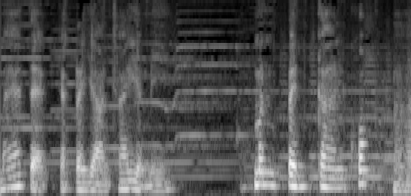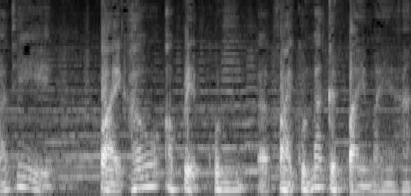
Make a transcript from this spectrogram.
แม้แต่จักรยานใช้อย่างนี้ มันเป็นการคบหาที่ฝ่ายเขาเอาเปรียบคุณฝ่ายคุณมากเกินไปไหมฮะ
